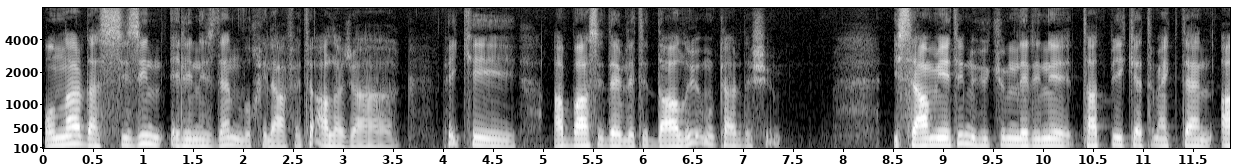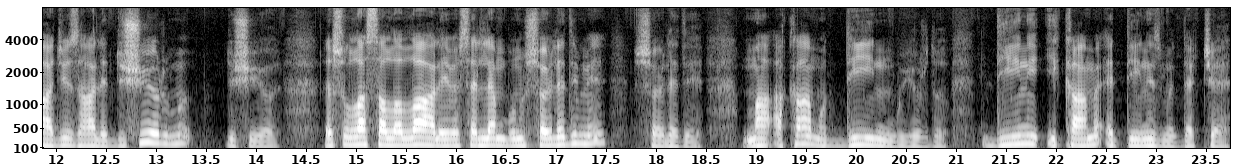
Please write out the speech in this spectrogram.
Onlar da sizin elinizden bu hilafeti alacak. Peki Abbasi devleti dağılıyor mu kardeşim? İslamiyet'in hükümlerini tatbik etmekten aciz hale düşüyor mu? Düşüyor. Resulullah sallallahu aleyhi ve sellem bunu söyledi mi? Söyledi. Ma akamu din buyurdu. Dini ikame ettiğiniz müddetçe.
